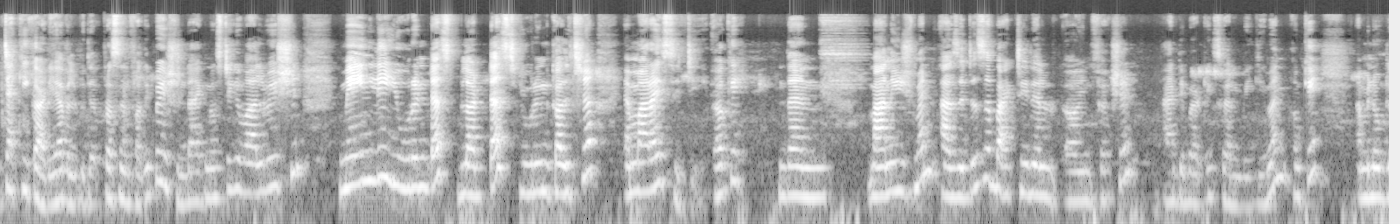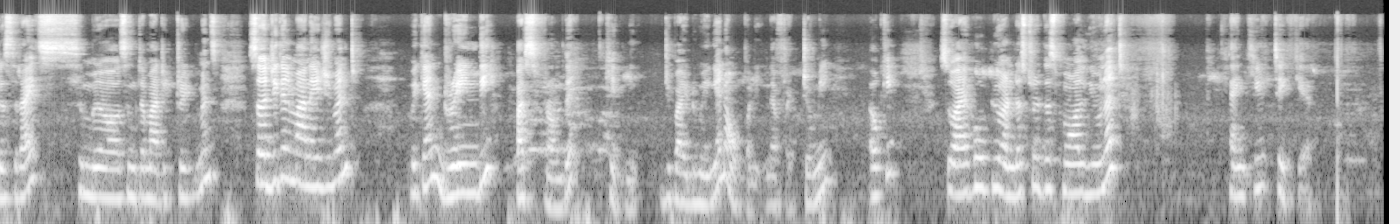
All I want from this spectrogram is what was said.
tachycardia will be there present for the patient. Diagnostic evaluation, mainly urine test, blood test, urine culture, MRI, CT, okay. then management as it is a bacterial uh, infection antibiotics will be given okay aminoglycerides uh, symptomatic treatments surgical management we can drain the pus from the kidney by doing an opening. Nephrectomy okay? So i hope you understood the small unit. Thank you. Take care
